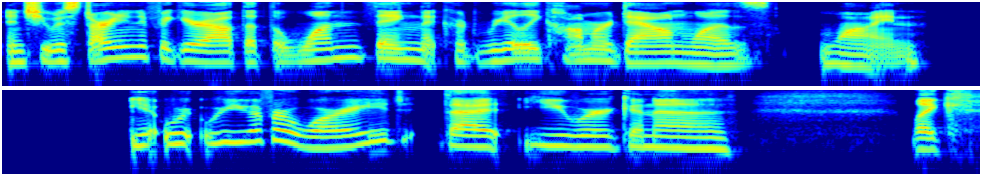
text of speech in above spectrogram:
And she was starting to figure out that the one thing that could really calm her down was wine. Yeah, were, were you ever worried that you were gonna, like,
